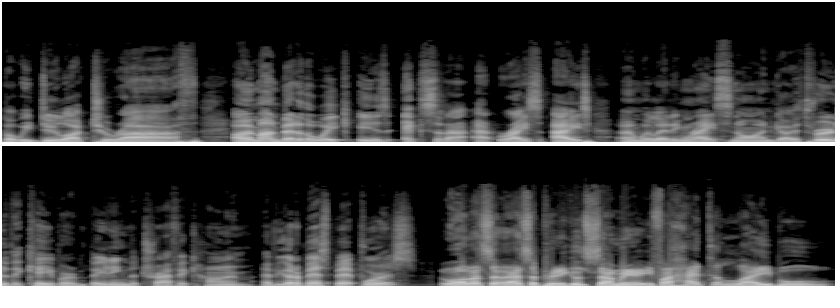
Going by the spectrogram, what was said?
but we do like Turath. Omen Bet of the Week is Exeter at race eight, and we're letting race nine go through to the keeper and beating the traffic home. Have you got a best bet for us? Well, that's a, that's a pretty good summary. If I had to label,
